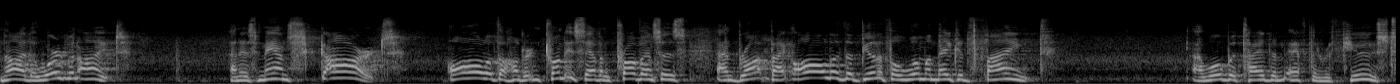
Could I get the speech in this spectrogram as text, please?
Now the word went out, and his men scoured all of the 127 provinces and brought back all of the beautiful women they could find. And woe betide them if they refused.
